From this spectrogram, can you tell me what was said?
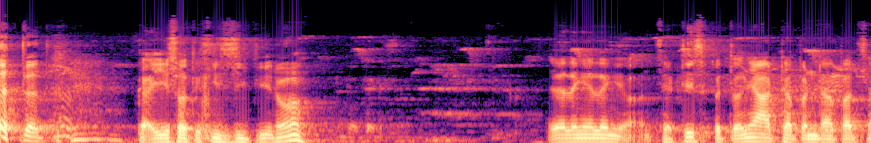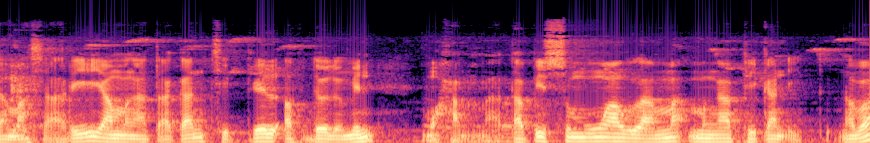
Gak iso dihizibi no. Eling-eling ya. Jadi sebetulnya ada pendapat Zamasari yang mengatakan Jibril Abdulumin Muhammad. Tapi semua ulama mengabaikan itu. Napa?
